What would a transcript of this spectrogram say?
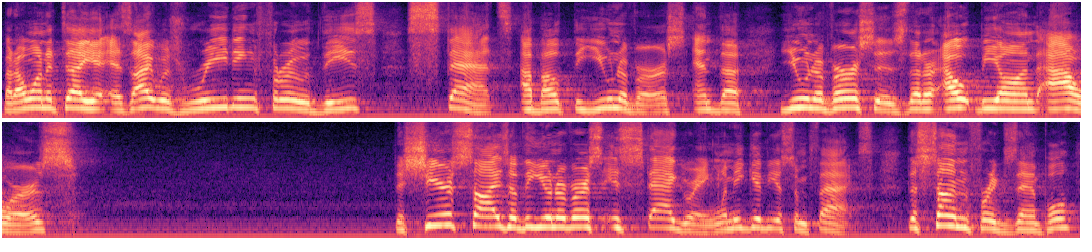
but I want to tell you as I was reading through these stats about the universe and the universes that are out beyond ours, the sheer size of the universe is staggering. Let me give you some facts. The sun, for example,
